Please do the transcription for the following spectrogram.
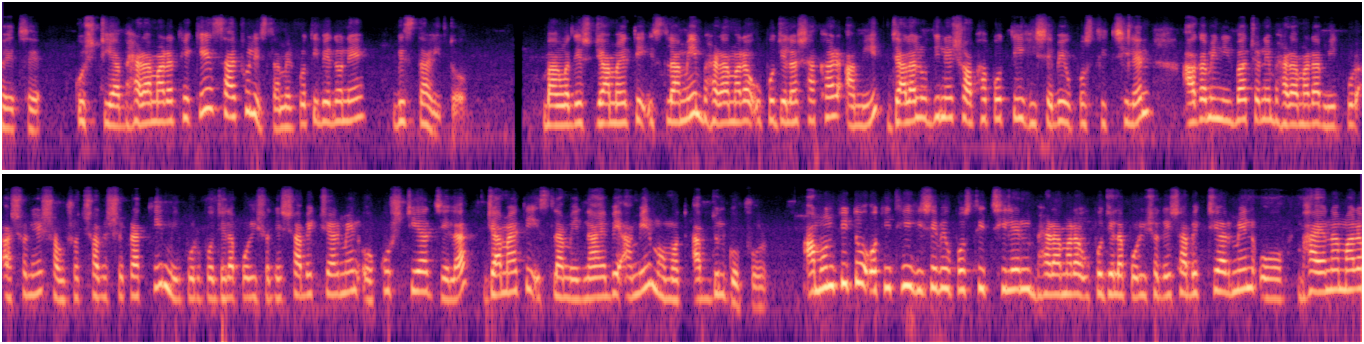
হয়েছে। কুষ্টিয়া ভেড়ামারা থেকে সাইফুল ইসলামের প্রতিবেদনে বিস্তারিত। বাংলাদেশ জামায়াতে ইসলামী ভেড়ামারা উপজেলা শাখার আমির জালাল উদ্দিনের সভাপতি হিসেবে উপস্থিত ছিলেন। আগামী নির্বাচনে ভেড়ামারা মিরপুর আসনের সংসদ সদস্য প্রার্থী, মিরপুর উপজেলা পরিষদের সাবেক চেয়ারম্যান ও কুষ্টিয়া জেলা জামায়াতে ইসলামের নায়েবে আমির মোহাম্মদ আব্দুল গফুর। আমন্ত্রিত অতিথি হিসেবে উপস্থিত ছিলেন ভেড়ামারা উপজেলা পরিষদের সাবেক চেয়ারম্যান ও ভায়ানামারা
